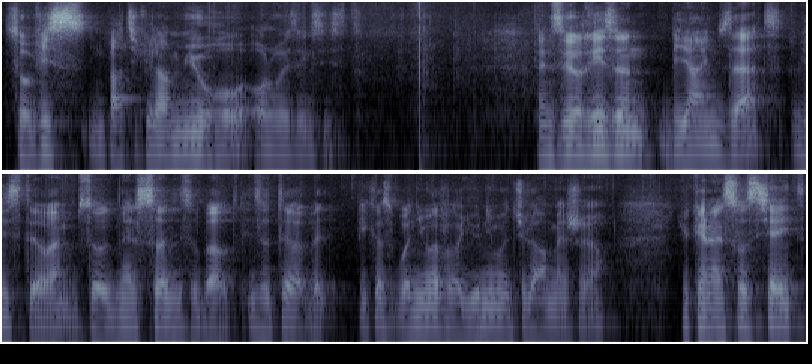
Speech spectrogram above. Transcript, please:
So this in particular mu rho always exists. And the reason behind that, this theorem, so Nelson is about is a theorem because when you have a unimodular measure, you can associate.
